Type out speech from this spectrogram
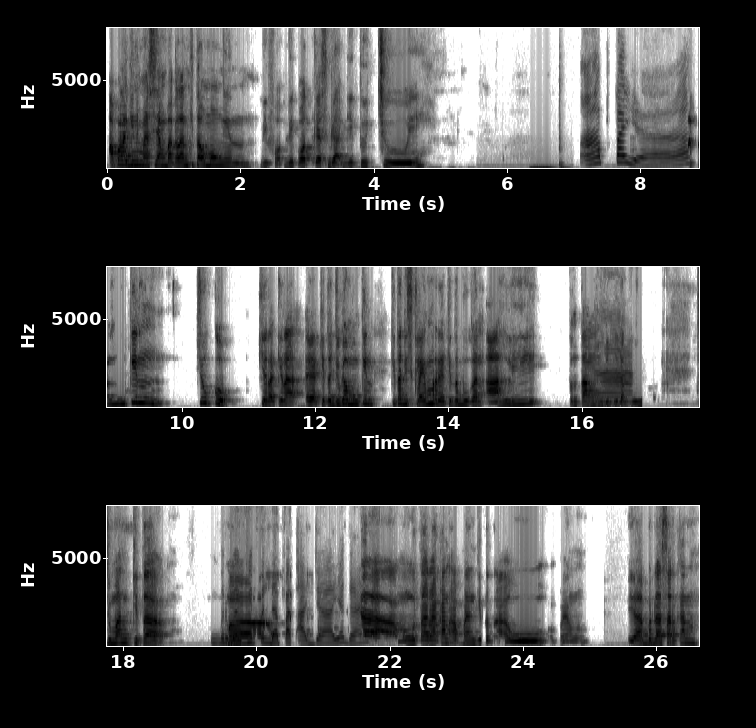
Apalagi nih Mas yang bakalan kita omongin di di podcast gak gitu cuy. apa ya Atau mungkin cukup kira-kira ya kita juga mungkin kita disclaimer ya kita bukan ahli tentang di Nah. bidang ini. Cuman kita berbagi pendapat aja ya kan Nah, mengutarakan apa yang kita tahu, apa yang ya berdasarkan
